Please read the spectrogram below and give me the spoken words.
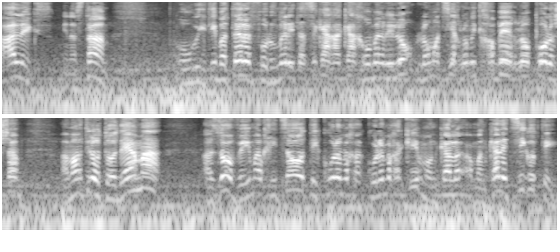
אלכס, מן הסתם. הוא איתי בטלפון, הוא אומר לי, תעשה ככה, ככה. הוא אומר לי, לא, לא מצליח, לא מתחבר, לא פה, לא שם. אמרתי לו, אתה יודע מה? עזוב, והיא מלחיצה אותי, כולם, מח... כולם מחכים, המנכ"ל, המנכ"ל הציג אותי.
